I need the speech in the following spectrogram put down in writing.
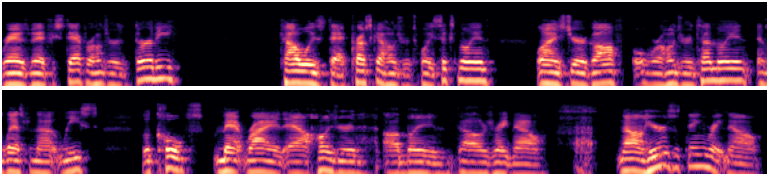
Rams Matthew Stafford, 130. Cowboys Dak Prescott, 126 million. Lions Jared Goff, over 110 million. And last but not least, the Colts Matt Ryan at 100 uh, dollars right now. Now, here's the thing right now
